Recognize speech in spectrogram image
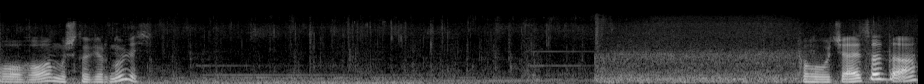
Ого, мы что, вернулись? Получается, да.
